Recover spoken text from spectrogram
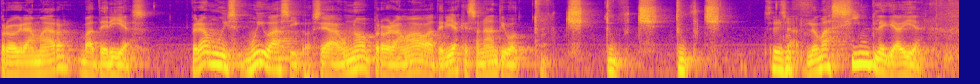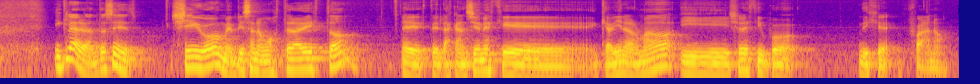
programar baterías. Pero era muy, muy básico, o sea, uno programaba baterías que sonaban tipo... tuch, tuch, tuch. Sí. O sea, lo más simple que había. Y claro, entonces llego, me empiezan a mostrar esto, este, las canciones que, que habían armado, y yo les tipo, dije, fa, no.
